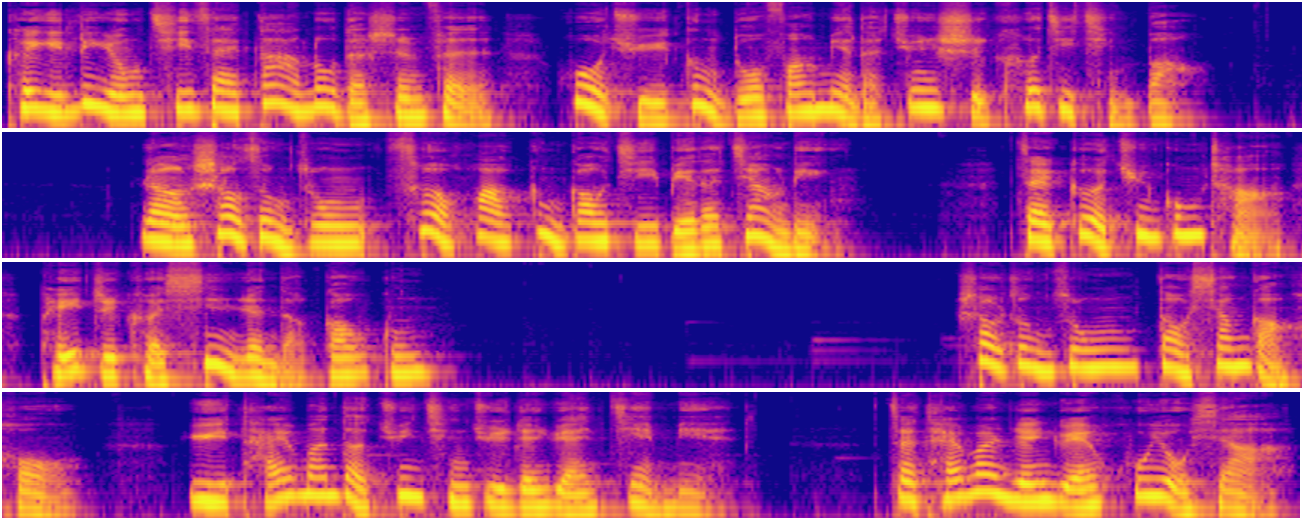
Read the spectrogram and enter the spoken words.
可以利用其在大陆的身份获取更多方面的军事科技情报，让邵正宗策划更高级别的将领，在各军工厂培植可信任的高工。邵正宗到香港后，与台湾的军情局人员见面，在台湾人员忽悠下，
